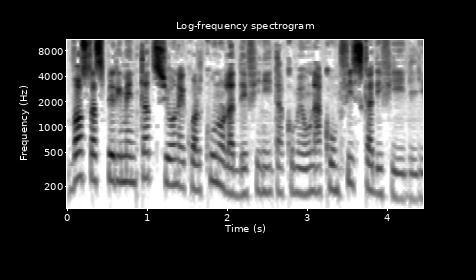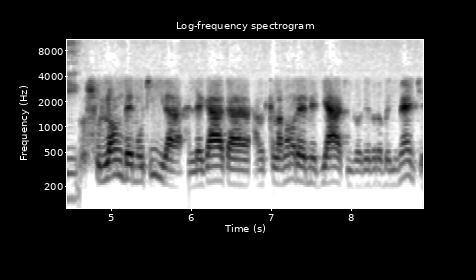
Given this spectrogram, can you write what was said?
vostra sperimentazione qualcuno l'ha definita come una confisca di figli. Sull'onda emotiva legata al clamore mediatico dei provvedimenti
